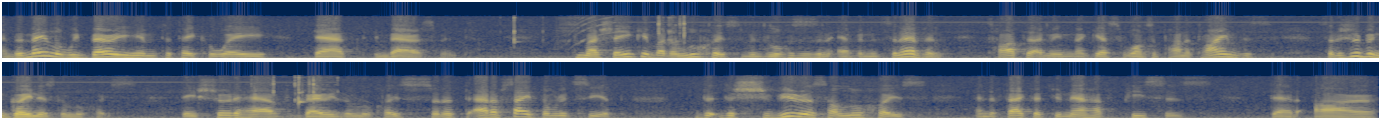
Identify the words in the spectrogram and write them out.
and b'meila we bury him to take away that embarrassment. Mashenke but the luchas, luchas is an evan, it's an evan. It's hard to, I mean, I guess once upon a time, this, so they should have been goines the luchas. They should have buried the luchas so that out of sight nobody would see it. The, the shviras haluchas and the fact that you now have pieces that are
